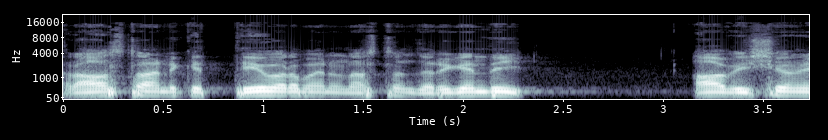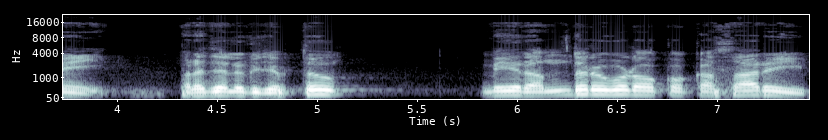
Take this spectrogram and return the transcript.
రాష్ట్రానికి తీవ్రమైన నష్టం జరిగింది. ఆ విషయమే ప్రజలకు చెప్తూ మీరందరూ కూడా ఒక్కొక్కసారి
